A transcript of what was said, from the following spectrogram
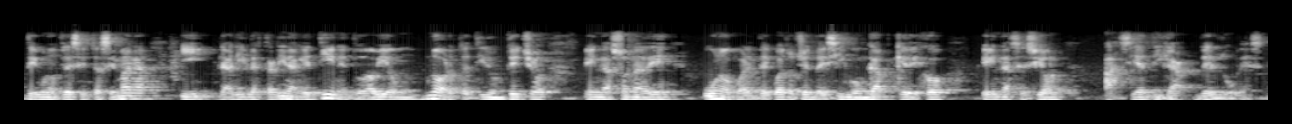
de 1.13 esta semana y la libra esterlina que tiene todavía un norte, tiene un techo en la zona de 1.4485, un gap que dejó en la sesión asiática del lunes.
